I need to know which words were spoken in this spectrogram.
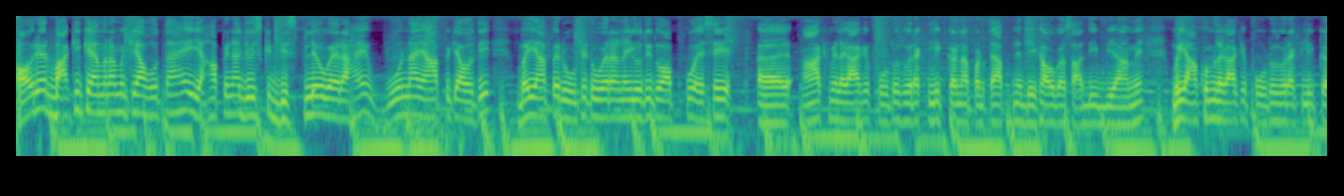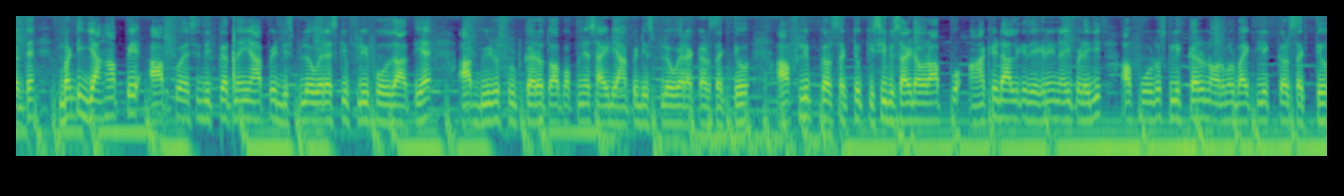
और यार, बाकी कैमरा में क्या होता है, यहाँ पे ना जो इसकी डिस्प्ले वगैरह है, वो ना यहाँ पे क्या होती, भाई यहाँ पे रोटेट वगैरह नहीं होती तो आपको ऐसे आँख में लगा के फ़ोटोज़ वगैरह क्लिक करना पड़ता है। आपने देखा होगा शादी ब्याह में। भाई, आँखों में लगा के फ़ोटोज़ वगैरह क्लिक करते हैं। बट यहाँ पे आपको ऐसी दिक्कत नहीं, यहाँ पे डिस्प्ले वगैरह इसकी फ्लिप हो जाती है। आप वीडियो शूट करो तो आप अपने साइड यहाँ पे डिस्प्ले वगैरह कर सकते हो। आप फ्लिप कर सकते हो किसी भी साइड और आपको आँखें डाल के देखनी नहीं पड़ेगी। आप फ़ोटोज़ क्लिक करो, नॉर्मल बाइक क्लिक कर सकते हो।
